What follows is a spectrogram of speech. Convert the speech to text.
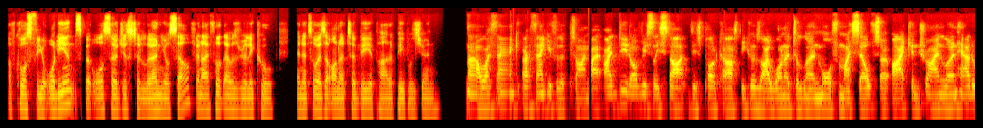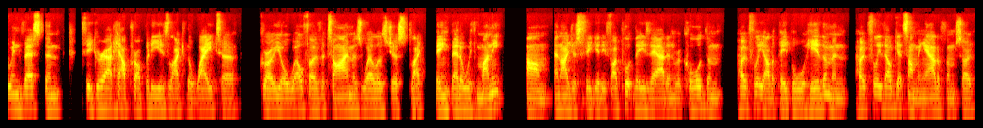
of course, for your audience, but also just to learn yourself. And I thought that was really cool. And it's always an honor to be a part of people's journey. No, I thank I thank you for the time. I, I did obviously start this podcast because I wanted to learn more for myself, so I can try and learn how to invest and figure out how property is like the way to grow your wealth over time, as well as just like being better with money. Um, and I just figured if I put these out and record them, hopefully other people will hear them and hopefully they'll get something out of them. So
